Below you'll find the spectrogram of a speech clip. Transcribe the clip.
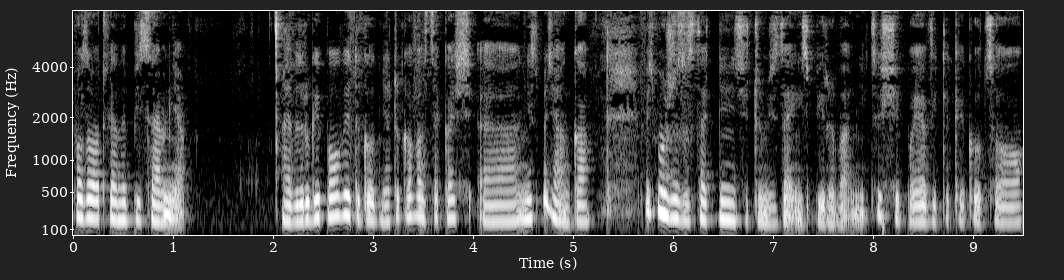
pozałatwiane pisemnie. W drugiej połowie tygodnia czeka Was jakaś e, niespodzianka. Być może zostaniecie czymś zainspirowani. Coś się pojawi takiego, co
